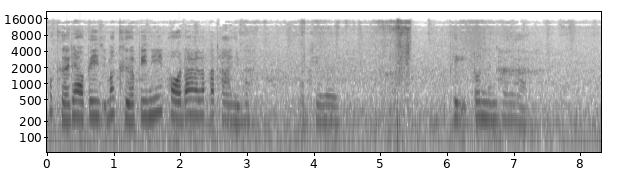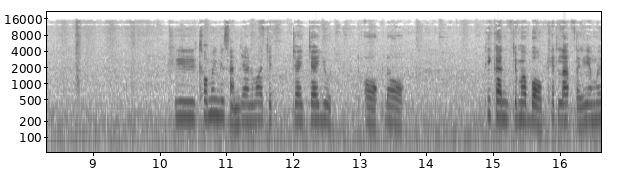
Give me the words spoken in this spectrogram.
มะเขือยาวปีมะเขือปีนี้พอได้รับประทานอยู่ค่ะ โอเคเลยกับพริกอีกต้นหนึ่งค่ะ คือเขาไม่มีสัญญาณว่าจะจะจะหยุดออกดอก พี่กันจะมาบอกเคล็ดลับ แต่ก็ยังไม่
